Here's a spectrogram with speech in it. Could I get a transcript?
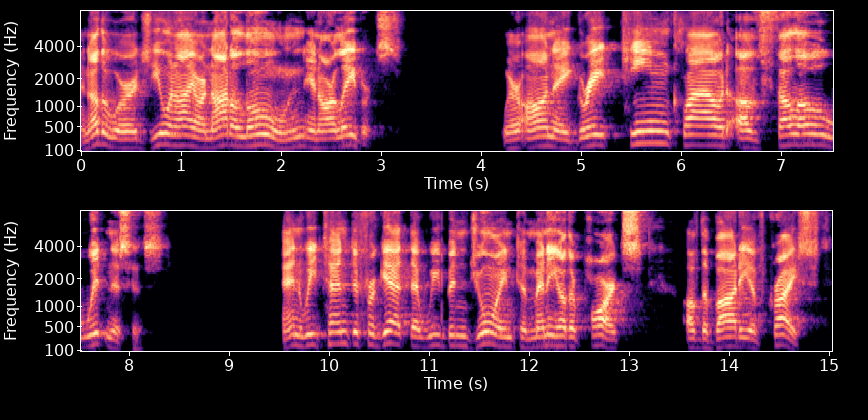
In other words, you and I are not alone in our labors. We're on a great team cloud of fellow witnesses. And we tend to forget that we've been joined to many other parts of the body of Christ.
